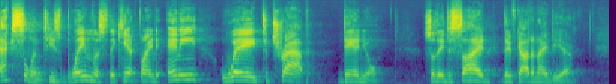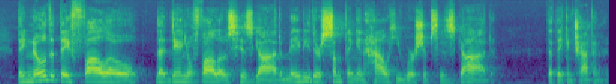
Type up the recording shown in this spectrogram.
excellent, he's blameless. They can't find any way to trap Daniel. So they decide they've got an idea. They know that they follow, that Daniel follows his God. Maybe there's something in how he worships his God that they can trap him in.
